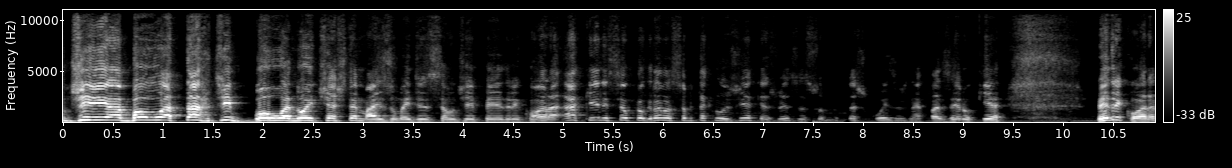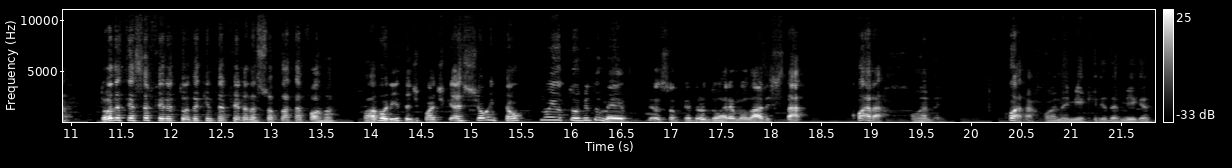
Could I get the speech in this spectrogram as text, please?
Bom dia, boa tarde, boa noite. Esta é mais uma edição de Pedro e Cora, aquele seu programa sobre tecnologia que às vezes é sobre outras coisas, né? Fazer o quê? Pedro e Cora, toda terça-feira, toda quinta-feira na sua plataforma favorita de podcast ou então no YouTube do meio. Eu sou Pedro Dória, ao meu lado está Cora Rona. Cora Rona, minha querida amiga.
